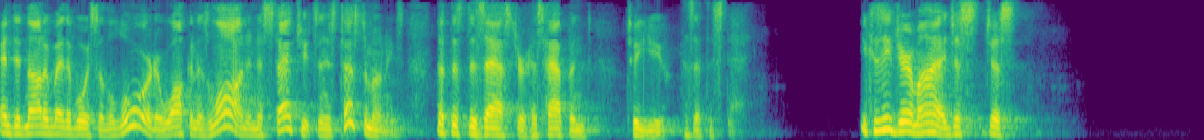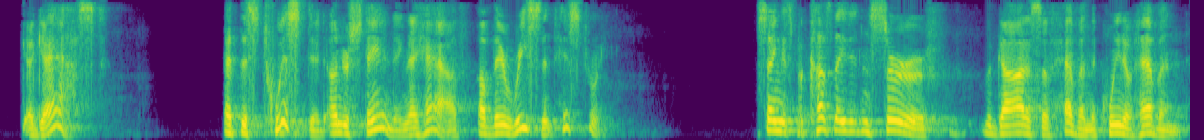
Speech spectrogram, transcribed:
and did not obey the voice of the Lord or walk in his law and in his statutes and his testimonies, that this disaster has happened to you as at this day. You can see Jeremiah just, just aghast at this twisted understanding they have of their recent history. Saying it's because they didn't serve the goddess of heaven, the queen of heaven,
